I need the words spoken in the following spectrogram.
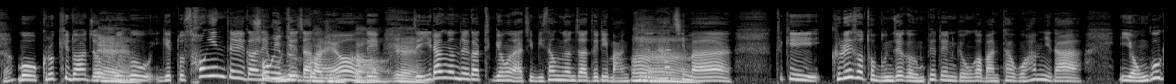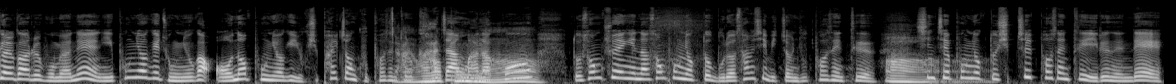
그냥? 뭐 그렇기도 하죠. 예. 그리고 이게 또 성인들 간의 성인들 문제잖아요. 근데 예. 이제 1학년들 같은 경우는 아직 미성년자들이 많기는 아. 하지만 특히 그래서 더 문제가 은폐되는 경우가 많다고 합니다. 이 연구 결과를 보면은 이 폭력의 종류가 언어 폭력이 68.9%로 아, 가장 많았고 또 성추행이나 성폭력도 무려 32.6%, 아. 신체 폭력도 17%에 이르는데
